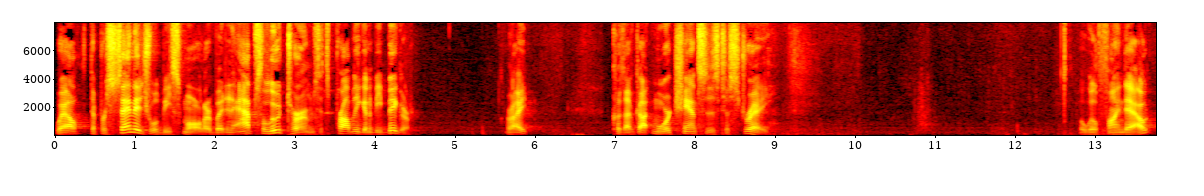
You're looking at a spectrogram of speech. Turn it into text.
Well, the percentage will be smaller, but in absolute terms, it's probably going to be bigger, right? Because I've got more chances to stray. But we'll find out.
